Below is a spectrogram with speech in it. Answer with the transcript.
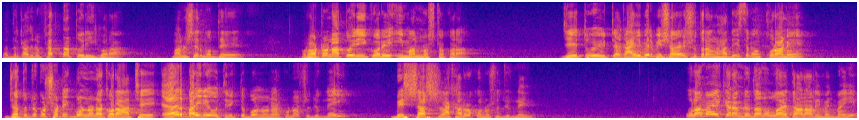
তাদের কাজ হলো ফেতনা তৈরি করা, মানুষের মধ্যে রটনা তৈরি করে ইমান নষ্ট করা। যেহেতু এটা গায়েবের বিষয়ে, সুতরাং হাদিস এবং কোরআনে যতটুকু সঠিক বর্ণনা করা আছে, এর বাইরে অতিরিক্ত বর্ণনার কোনো সুযোগ নেই, বিশ্বাস রাখারও কোনো সুযোগ নেই। ওলামায় কেরাম রেদানুল্লাহ তাল আলী মাজমাইন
